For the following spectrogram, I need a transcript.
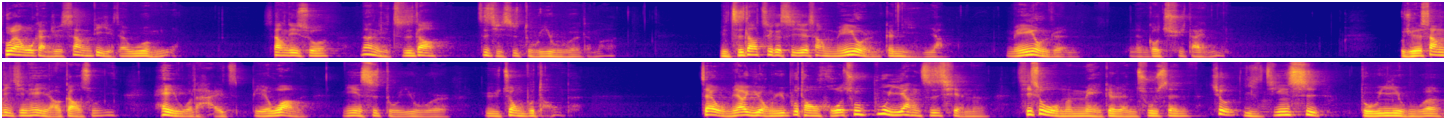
突然，我感觉上帝也在问我。上帝说：“那你知道自己是独一无二的吗？你知道这个世界上没有人跟你一样，没有人能够取代你。”我觉得上帝今天也要告诉你：“嘿，我的孩子，别忘了，你也是独一无二、与众不同的。在我们要勇于不同、活出不一样之前呢，其实我们每个人出生就已经是独一无二。”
